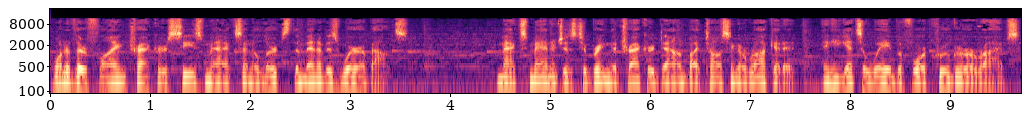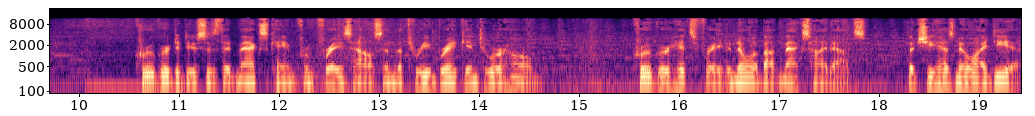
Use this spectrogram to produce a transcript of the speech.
One of their flying trackers sees Max and alerts the men of his whereabouts. Max manages to bring the tracker down by tossing a rock at it, and he gets away before Kruger arrives. Kruger deduces that Max came from Frey's house and the three break into her home. Kruger hits Frey to know about Max hideouts, but she has no idea,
